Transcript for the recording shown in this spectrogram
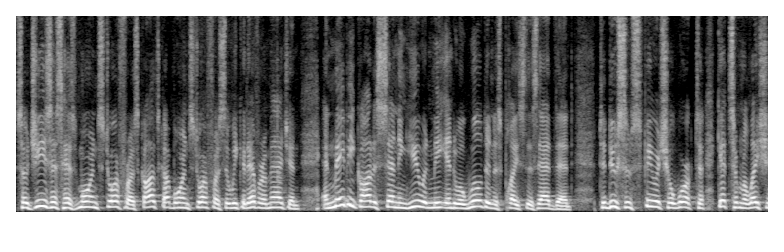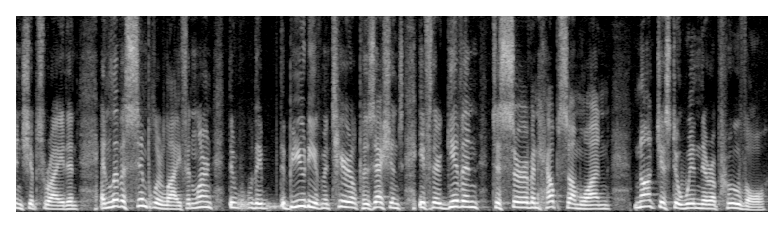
So Jesus has more in store for us. God's got more in store for us than we could ever imagine. And maybe God is sending you and me into a wilderness place this Advent to do some spiritual work, to get some relationships right, and, and live a simpler life and learn the, the, the beauty of material possessions if they're given to serve and help someone, not just to win their approval.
